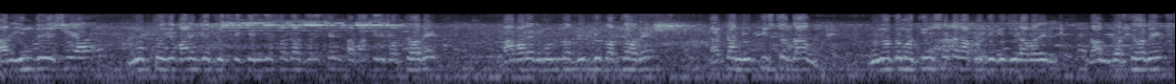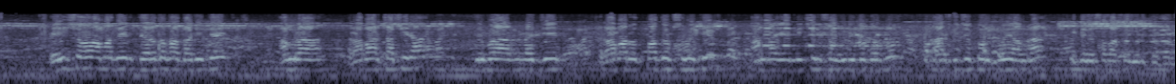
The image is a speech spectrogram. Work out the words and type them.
আর ইন্দো এশিয়া মুক্ত যে বাণিজ্য চুক্তি কেন্দ্রীয় সরকার করেছেন, তা বাতিল করতে হবে। রাবারের মূল্য বৃদ্ধি করতে হবে। একটা নির্দিষ্ট দাম, ন্যূনতম তিনশো টাকা প্রতি কেজি রাবারের দাম করতে হবে। এই সহ আমাদের তেরো দফা দাবিতে আমরা রাবার চাষিরা ত্রিপুরা রাজ্যের রাবার উৎপাদক সমিতি আমরা এই মিছিল সংগঠিত করব আর কিছুক্ষণ পরে আমরা এখানে সভা সংগঠিত করব।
